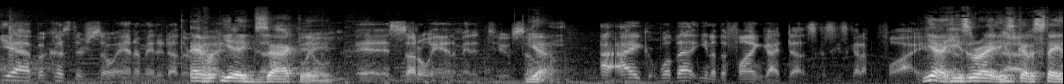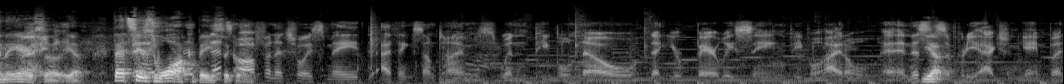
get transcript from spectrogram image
Yeah, because they're so animated otherwise. Every- yeah, does exactly. It's subtly animated too. So Yeah. I, I well that you know the flying guy does because he's got to fly. Yeah, he's right. He's got to stay in the air. right. So yeah, that's his walk that- basically. That's often a choice made. I think sometimes when people know that you're barely seeing people idle, and this Yeah. is a pretty action game, but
